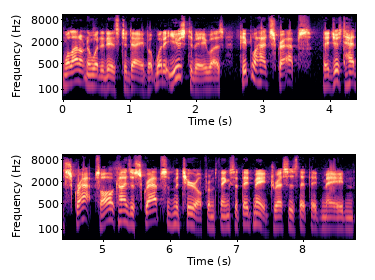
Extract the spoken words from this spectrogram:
Well, I don't know what it is today, but what it used to be was people had scraps. They just had scraps, all kinds of scraps of material from things that they'd made, dresses that they'd made, and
